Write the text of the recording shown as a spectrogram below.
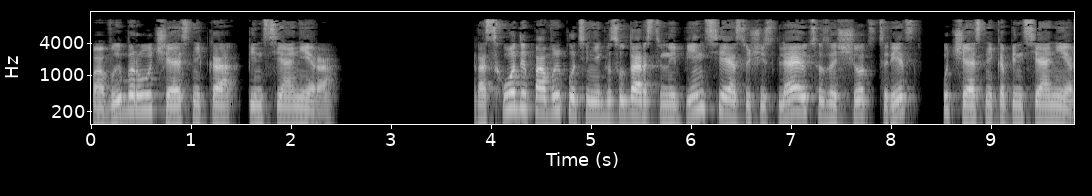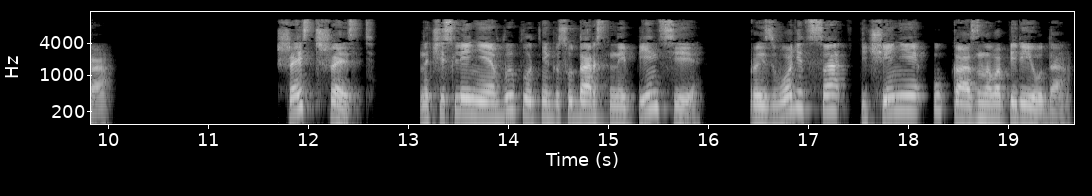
по выбору участника-пенсионера. Расходы по выплате негосударственной пенсии осуществляются за счет средств участника-пенсионера. 6.6. Начисление выплат негосударственной пенсии производится в течение указанного периода.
